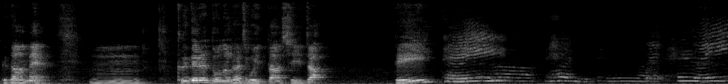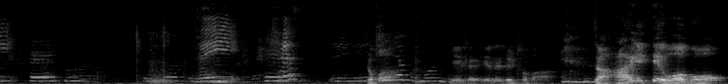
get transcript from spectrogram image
그 다음에 음, 그들은 돈을 가지고 있다. 시작. They They They have They has 줘봐. 얘들 얘네들 쳐봐. 자, I일 때 워고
